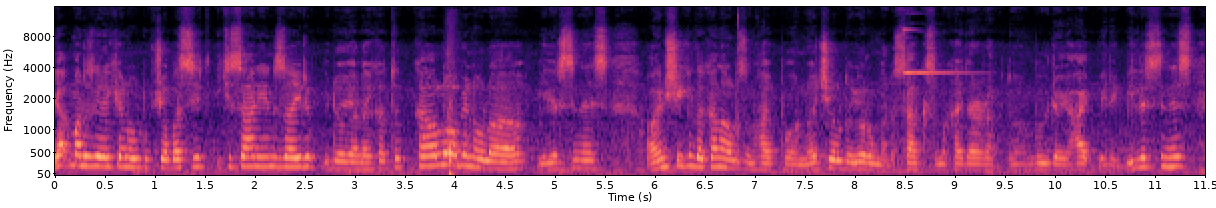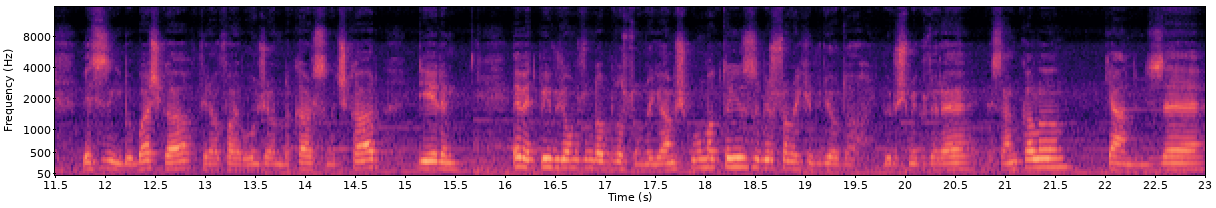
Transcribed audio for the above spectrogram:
yapmanız gereken oldukça basit. 2 saniyenizi ayırıp videoya like atıp kanala abone olabilirsiniz. Aynı şekilde kanalımızın hype puanı açıldı. Yorumları sağ kısmı kaydırarak da bu videoya hype verebilirsiniz. Ve sizin gibi başka Free Fire oyuncularının da karşısına çıkar diyelim. Evet bir videomuzun da burada sonuna gelmiş bulunmaktayız. Bir sonraki videoda görüşmek üzere. Esen kalın. Kendinize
